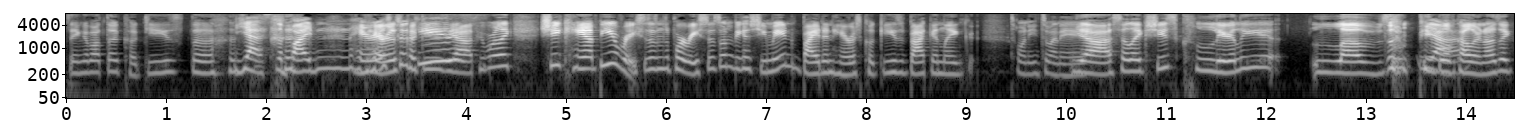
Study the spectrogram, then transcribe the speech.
thing about the cookies, the Yes, the Biden Harris, cookies. Yeah, people were like she can't be a racist and support racism because she made Biden Harris cookies back in like 2020. yeah, so like she's clearly loves people of color and I was like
